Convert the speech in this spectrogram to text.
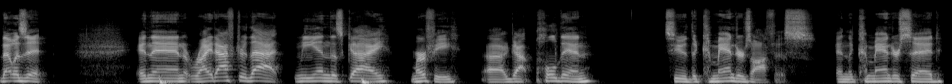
That was it. And then right after that, me and this guy, Murphy, uh, got pulled in to the commander's office. And the commander said,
